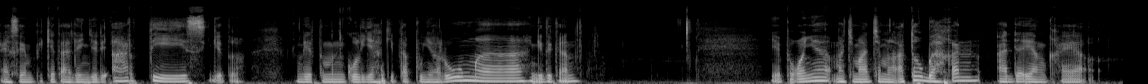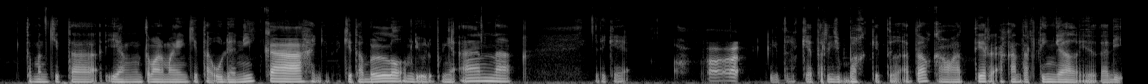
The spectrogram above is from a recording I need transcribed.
SMP kita ada yang jadi artis gitu. Ngeliat temen kuliah kita punya rumah gitu kan. Ya pokoknya macam-macam lah. Atau bahkan ada yang kayak teman kita yang teman main kita udah nikah gitu. Kita belum dia udah punya anak. Jadi kayak gitu kayak terjebak gitu atau khawatir akan tertinggal itu tadi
